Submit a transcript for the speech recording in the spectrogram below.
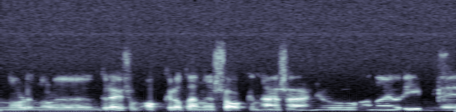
når, når, det dreier seg om akkurat denne saken her, så er han jo, han er jo rimelig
